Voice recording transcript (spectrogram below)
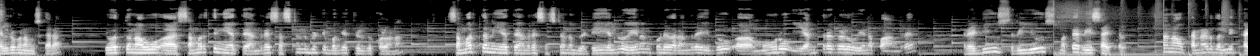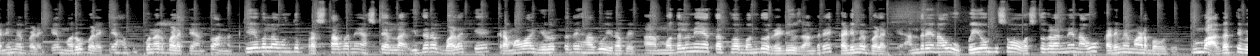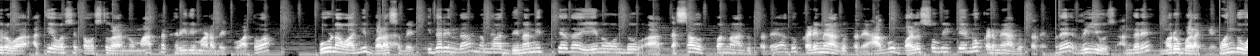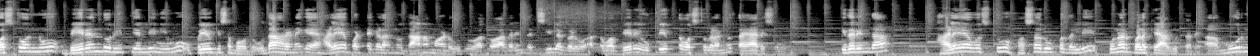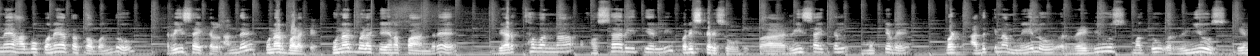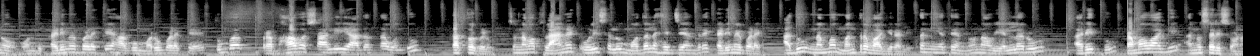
ಎಲ್ರಿಗೂ ನಮಸ್ಕಾರ. ಇವತ್ತು ನಾವು ಸಮರ್ಥನೀಯತೆ ಅಂದ್ರೆ ಸಸ್ಟೈನಬಿಲಿಟಿ ಬಗ್ಗೆ ತಿಳಿದುಕೊಳ್ಳೋಣ. ಸಮರ್ಥನೀಯತೆ ಅಂದ್ರೆ ಸಸ್ಟೈನಬಿಲಿಟಿ ಎಲ್ಲರೂ ಏನು ಅನ್ಕೊಂಡಿದಾರೆ ಅಂದ್ರೆ ಇದು ಮೂರು ಯಂತ್ರಗಳು ಏನಪ್ಪಾ ಅಂದ್ರೆ ರೆಡ್ಯೂಸ್ ರಿಯೂಸ್ ಮತ್ತೆ ರೀಸೈಕಲ್ ನಾವು ಕನ್ನಡದಲ್ಲಿ ಕಡಿಮೆ ಬಳಕೆ ಮರುಬಳಕೆ ಹಾಗೂ ಪುನರ್ಬಳಕೆ ಅಂತ ಅನ್ನುತ್ತೆ. ಕೇವಲ ಒಂದು ಪ್ರಸ್ತಾವನೆ ಅಷ್ಟೇ ಅಲ್ಲ, ಇದರ ಬಳಕೆ ಕ್ರಮವಾಗಿರುತ್ತದೆ ಹಾಗೂ ಇರಬೇಕು. ಮೊದಲನೆಯ ತತ್ವ ಬಂದು ರೆಡ್ಯೂಸ್ ಅಂದ್ರೆ ಕಡಿಮೆ ಬಳಕೆ. ಅಂದ್ರೆ ನಾವು ಉಪಯೋಗಿಸುವ ವಸ್ತುಗಳನ್ನೇ ನಾವು ಕಡಿಮೆ ಮಾಡಬಹುದು. ತುಂಬಾ ಅಗತ್ಯವಿರುವ, ಅತಿ ಅವಶ್ಯಕ ವಸ್ತುಗಳನ್ನು ಮಾತ್ರ ಖರೀದಿ ಮಾಡಬೇಕು, ಅಥವಾ ಪೂರ್ಣವಾಗಿ ಬಳಸಬೇಕು. ಇದರಿಂದ ನಮ್ಮ ದಿನನಿತ್ಯದ ಏನು ಒಂದು ಕಸ ಉತ್ಪನ್ನ ಆಗುತ್ತದೆ, ಅದು ಕಡಿಮೆ ಆಗುತ್ತದೆ ಹಾಗೂ ಬಳಸುವಿಕೆನೂ ಕಡಿಮೆ ಆಗುತ್ತದೆ. ಅದೇ ರೀಯೂಸ್ ಅಂದರೆ ಮರುಬಳಕೆ. ಒಂದು ವಸ್ತುವನ್ನು ಬೇರೊಂದು ರೀತಿಯಲ್ಲಿ ನೀವು ಉಪಯೋಗಿಸಬಹುದು. ಉದಾಹರಣೆಗೆ ಹಳೆಯ ಬಟ್ಟೆಗಳನ್ನು ದಾನ ಮಾಡುವುದು ಅಥವಾ ಅದರಿಂದ ಚೀಲಗಳು ಅಥವಾ ಬೇರೆ ಉಪಯುಕ್ತ ವಸ್ತುಗಳನ್ನು ತಯಾರಿಸುವುದು. ಇದರಿಂದ ಹಳೆಯ ವಸ್ತು ಹೊಸ ರೂಪದಲ್ಲಿ ಪುನರ್ಬಳಕೆ ಆಗುತ್ತದೆ. ಮೂರನೇ ಹಾಗೂ ಕೊನೆಯ ತತ್ವ ಬಂದು ರೀಸೈಕಲ್ ಅಂದ್ರೆ ಪುನರ್ಬಳಕೆ. ಪುನರ್ಬಳಕೆ ಏನಪ್ಪಾ ಅಂದ್ರೆ ವ್ಯರ್ಥವನ್ನ ಹೊಸ ರೀತಿಯಲ್ಲಿ ಪರಿಷ್ಕರಿಸುವುದು. ರೀಸೈಕಲ್ ಮುಖ್ಯವೇ, ಬಟ್ ಅದಕ್ಕಿಂತ ಮೇಲೂ ರೆಡ್ಯೂಸ್ ಮತ್ತು ರಿಯೂಸ್ ಏನು ಒಂದು ಕಡಿಮೆ ಬಳಕೆ ಹಾಗೂ ಮರುಬಳಕೆ ತುಂಬಾ ಪ್ರಭಾವಶಾಲಿಯಾದಂಥ ಒಂದು ತತ್ವಗಳು. ಸೊ ನಮ್ಮ ಪ್ಲಾನೆಟ್ ಉಳಿಸಲು ಮೊದಲ ಹೆಜ್ಜೆ ಅಂದ್ರೆ ಕಡಿಮೆ ಬಳಕೆ. ಅದು ನಮ್ಮ ಮಂತ್ರವಾಗಿರಲಿ. ನಿಯತೆಯನ್ನು ನಾವು ಎಲ್ಲರೂ ಅರಿತು ಕ್ರಮವಾಗಿ ಅನುಸರಿಸೋಣ.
